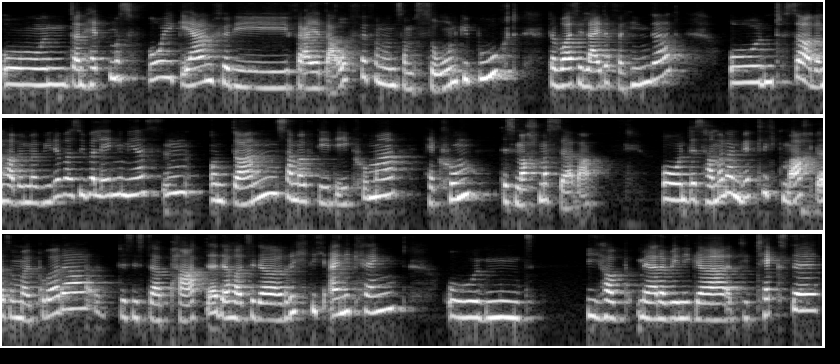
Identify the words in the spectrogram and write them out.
Und dann hätten wir es voll gern für die freie Taufe von unserem Sohn gebucht. Da war sie leider verhindert. Und so, dann habe ich mir wieder was überlegen müssen. Und dann sind wir auf die Idee gekommen, hey komm, das machen wir selber. Und das haben wir dann wirklich gemacht. Also mein Bruder, das ist der Pate, der hat sich da richtig eingehängt. Und ich habe mehr oder weniger die Texte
